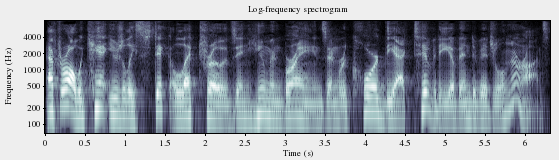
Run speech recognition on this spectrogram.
After all, we can't usually stick electrodes in human brains and record the activity of individual neurons.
